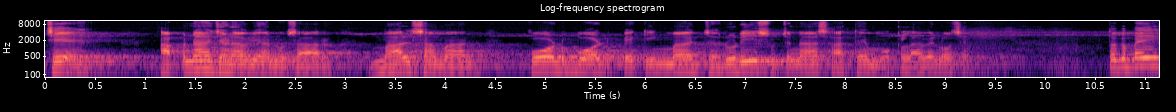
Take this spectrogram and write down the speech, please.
જે આપના જણાવ્યા અનુસાર માલ સામાન કોડ બોર્ડ પેકિંગમાં જરૂરી સૂચના સાથે મોકલાવેલો છે. તો કે ભાઈ,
